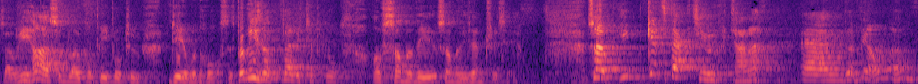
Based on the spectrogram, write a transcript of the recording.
So he hires some local people to deal with the horses. But these are fairly typical of some of, the, some of these entries here. So he gets back to Tana, and, uh, you know, um,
